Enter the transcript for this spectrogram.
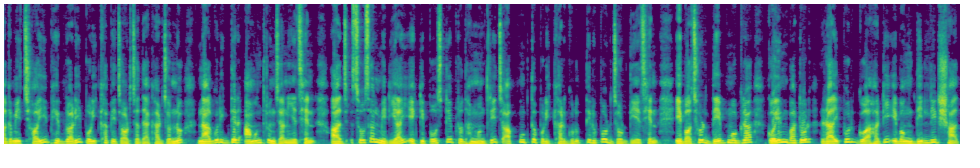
আগামী ছয়ই ফেব্রুয়ারি পরীক্ষা পে চর্চা দেখার জন্য নাগরিকদের আমন্ত্রণ জানিয়েছেন। আজ সোশ্যাল মিডিয়ায় একটি পোস্টে প্রধানমন্ত্রী চাপমুক্ত পরীক্ষার গুরুত্বের উপর জোর দিয়েছেন। এবছর দেবমোগরা, কোয়েম্বাটোর, রায়পুর, গুয়াহাটি এবং দিল্লির সাত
